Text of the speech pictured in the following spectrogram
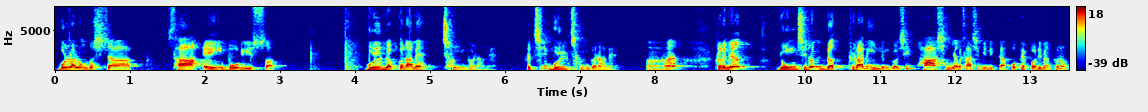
몰랄 농도 시작 4A 몰이 있어. 물 몇 그램에? 1000g에. 그렇지? 물 1000g에. 어? 그러면 용질은 몇 그램이 있는 거지? 화학식량 40이니까 곱해버리면 그럼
